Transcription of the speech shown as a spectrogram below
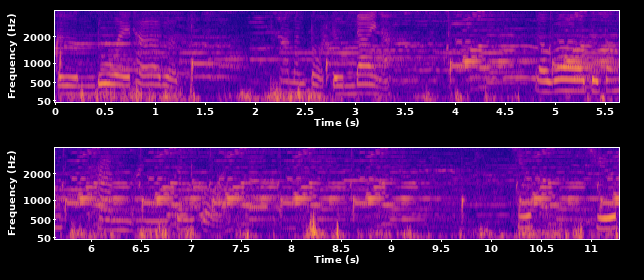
เติมด้วยถ้าแบบ ถ้ามันต่อเติมได้นะแล้วก็จะต้องทำอันนี้กันก่อน ชึบชึบ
